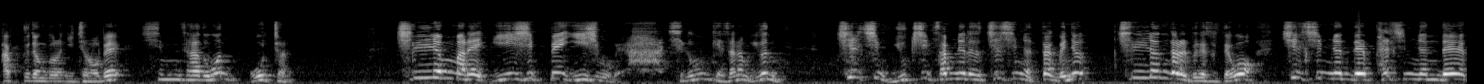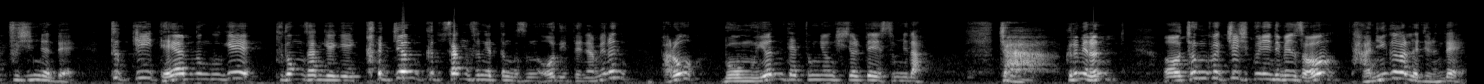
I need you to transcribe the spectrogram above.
압구 정도는 2,500, 심사동은 5천. 7년 만에 20배, 25배. 아, 지금은 계산하면 이건 70, 63년에서 70년, 딱 몇 년? 7년간을 비교했을 때고, 70년대, 80년대, 90년대, 특히 대한민국의 부동산 가격이 가장 급상승했던 것은 어디 때냐면은 바로 노무현 대통령 시절 때였습니다. 자, 그러면은 어, 1979년이 되면서 단위가 갈라지는데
